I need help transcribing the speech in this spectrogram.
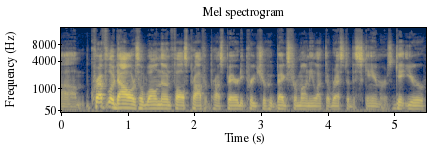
Um, Creflo Dollar is a well-known false prophet prosperity preacher who begs for money like the rest of the scammers. Get your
